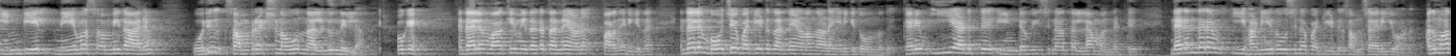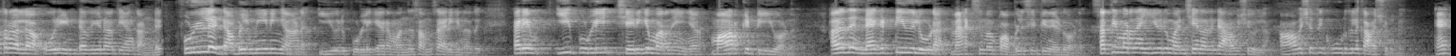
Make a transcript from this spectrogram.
ഇന്ത്യയിൽ നിയമ സംവിധാനം ഒരു സംരക്ഷണവും നൽകുന്നില്ല. ഓക്കെ എന്തായാലും വാക്യം ഇതൊക്കെ തന്നെയാണ് പറഞ്ഞിരിക്കുന്നത്. എന്തായാലും ബോച്ചയെ പറ്റിയിട്ട് തന്നെയാണെന്നാണ് എനിക്ക് തോന്നുന്നത്. കാര്യം ഈ അടുത്ത് ഇന്റർവ്യൂസിനകത്തെല്ലാം വന്നിട്ട് നിരന്തരം ഈ ഹണി റോസിനെ പറ്റിയിട്ട് സംസാരിക്കുവാണ്. അത് മാത്രമല്ല ഒരു ഇന്റർവ്യൂവിനകത്ത് ഞാൻ കണ്ട് ഫുള്ള് ഡബിൾ മീനിങ് ആണ് ഈ ഒരു പുള്ളിക്കാരൻ വന്ന് സംസാരിക്കുന്നത്. കാര്യം ഈ പുള്ളി ശരിക്കും പറഞ്ഞു കഴിഞ്ഞാൽ മാർക്കറ്റ് ചെയ്യുവാണ് അതായത് നെഗറ്റീവിലൂടെ മാക്സിമം പബ്ലിസിറ്റി നേടുവാണ്. സത്യം പറഞ്ഞാൽ ഈ ഒരു മനുഷ്യന് അതിന്റെ ആവശ്യമില്ല. ആവശ്യത്തിൽ കൂടുതൽ കാശുണ്ട്. ഏഹ്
